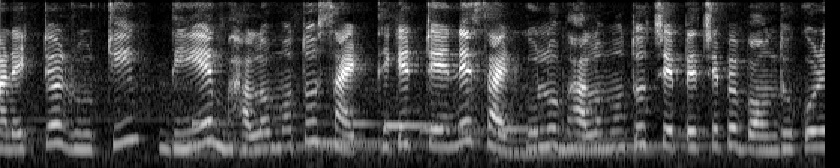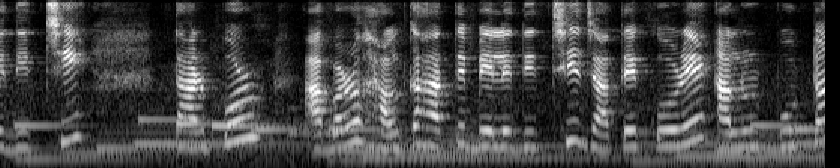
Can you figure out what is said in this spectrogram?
আরেকটা রুটি দিয়ে ভালো মতো সাইড থেকে টেনে সাইডগুলো ভালো মতো চেপে চেপে বন্ধ করে দিচ্ছি। তারপর আবারও হালকা হাতে বেলে দিচ্ছি যাতে করে আলুর পুরটা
